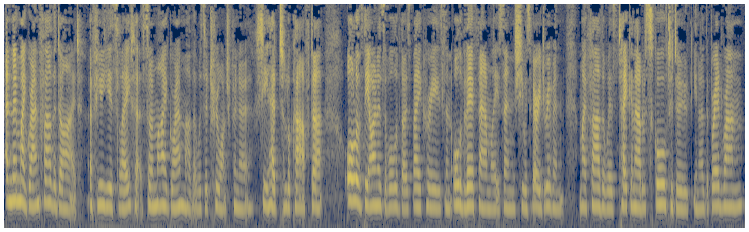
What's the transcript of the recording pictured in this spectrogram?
And then my grandfather died a few years later. So my grandmother was a true entrepreneur. She had to look after all of the owners of all of those bakeries and all of their families and she was very driven. My father was taken out of school to do, you know, the bread run,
